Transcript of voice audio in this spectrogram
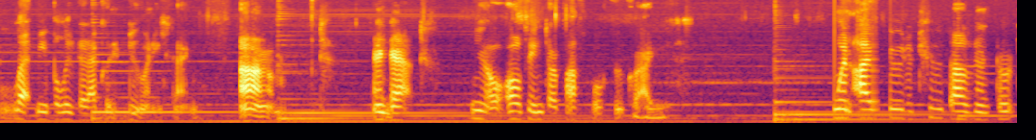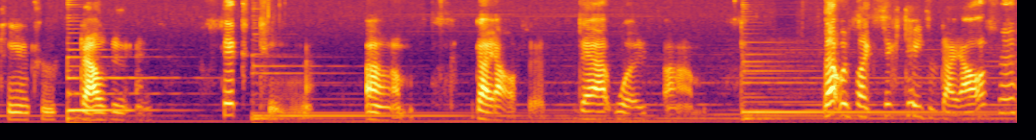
let me believe that I couldn't do anything. Um, and that, you know, all things are possible through Christ. When I grew to 2013 2016 um, dialysis, that was um, that was like six days of dialysis.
